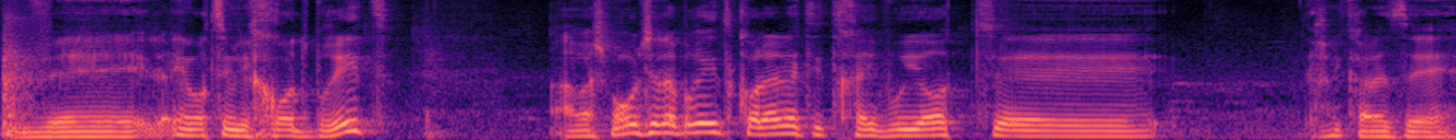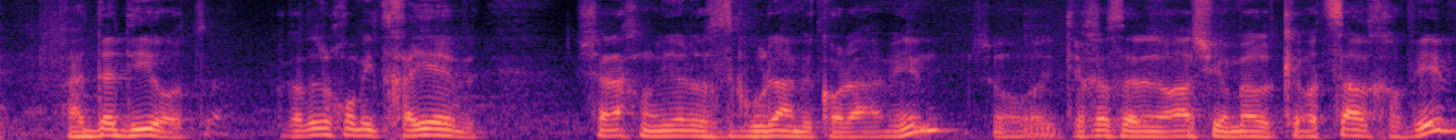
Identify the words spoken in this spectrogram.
והאם רוצים לכרות ברית. המשמעות של הברית כוללת התחייבויות, איך נקרא לזה, הדדיות. הקדוש ברוך הוא מתחייב שאנחנו נהיה לו סגולה מכל העמים, שהוא התייחס אלינו רש"י אומר כאוצר חביב,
